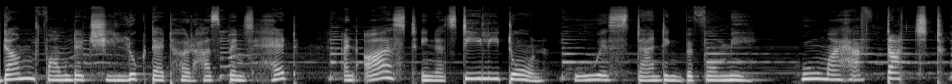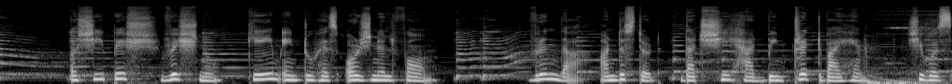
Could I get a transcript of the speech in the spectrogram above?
Dumbfounded, she looked at her husband's head and asked in a steely tone, Who is standing before me, whom I have touched? A sheepish Vishnu came into his original form. Vrinda understood that she had been tricked by him. She was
